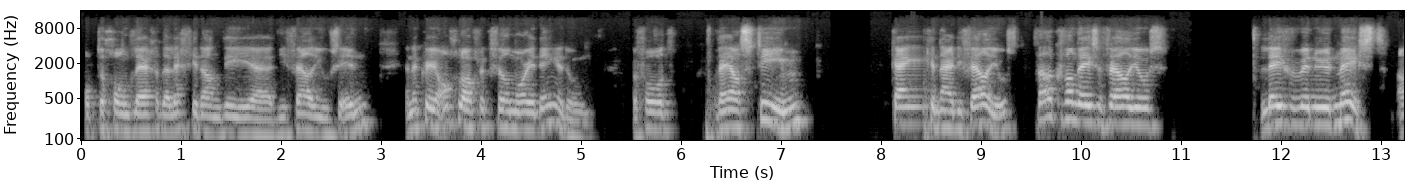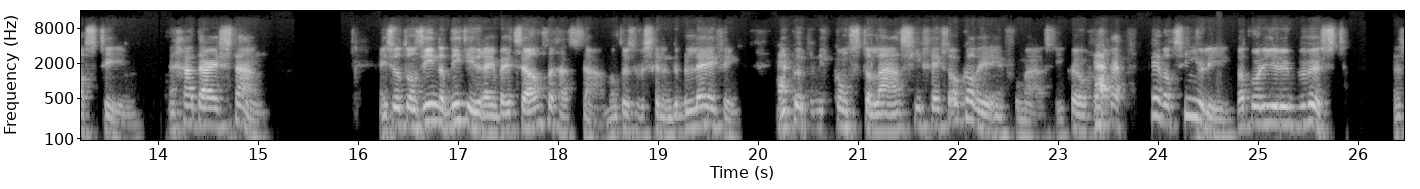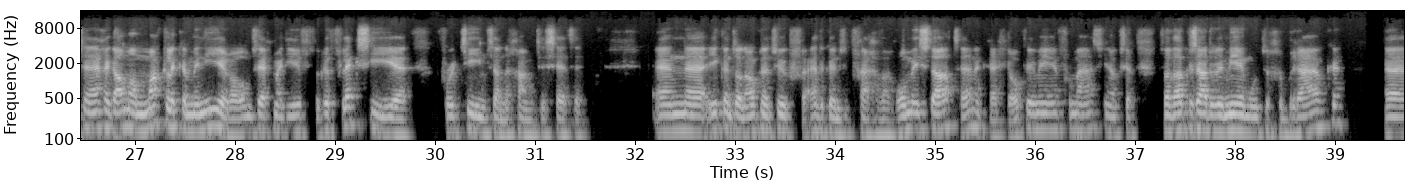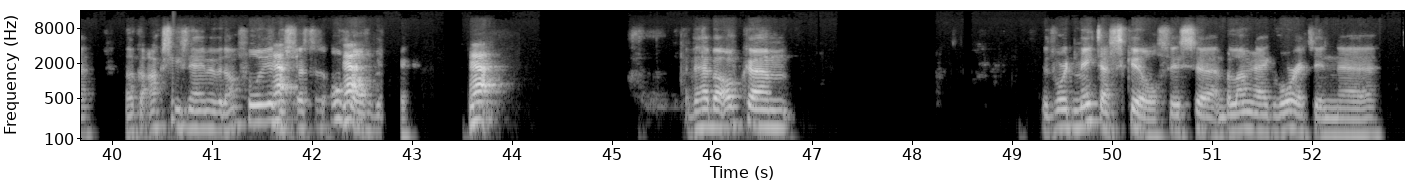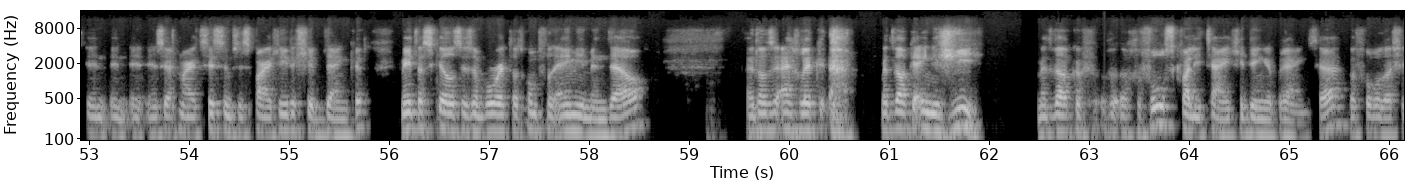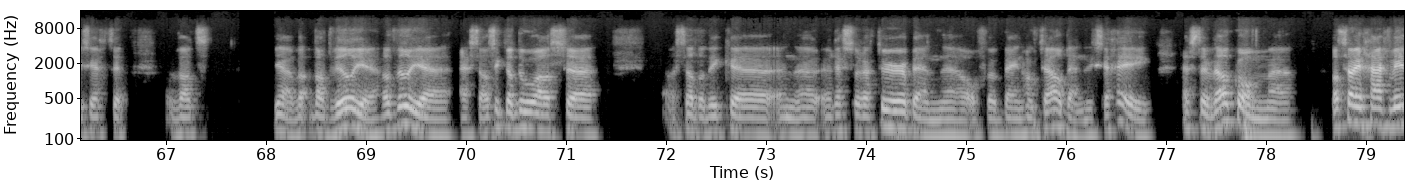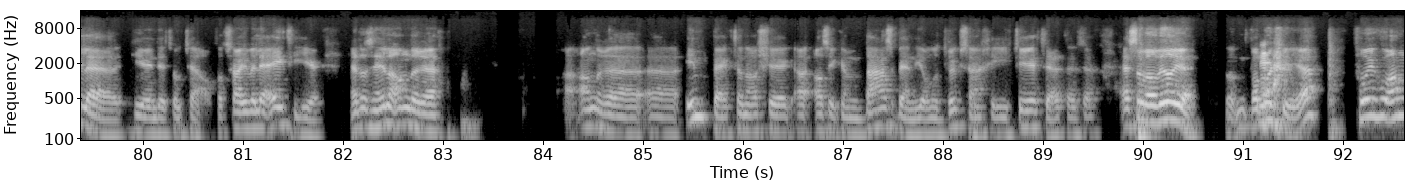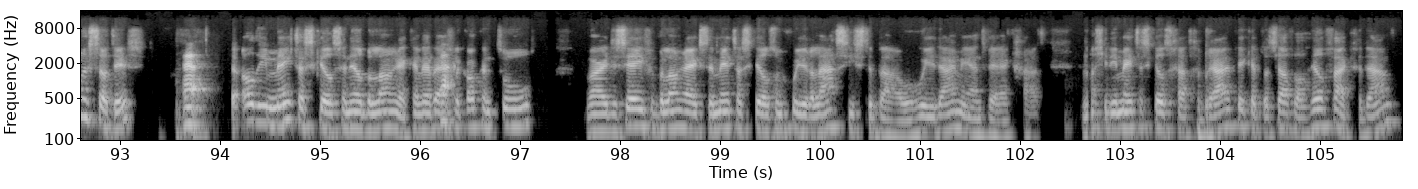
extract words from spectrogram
op de grond leggen. Daar leg je dan die, die values in. En dan kun je ongelooflijk veel mooie dingen doen. Bijvoorbeeld, wij als team kijken naar die values. Welke van deze values leven we nu het meest als team? En ga daar eens staan. En je zult dan zien dat niet iedereen bij hetzelfde gaat staan, want er is een verschillende beleving. In die constellatie geeft ook alweer informatie. Je kunt vragen, hé, hey, wat zien jullie? Wat worden jullie bewust? Dat zijn eigenlijk allemaal makkelijke manieren om zeg maar, die reflectie uh, voor teams aan de gang te zetten. En uh, je kunt dan ook natuurlijk, en dan kun je natuurlijk vragen waarom is dat? Hè? Dan krijg je ook weer meer informatie. En ook zeggen, van welke zouden we meer moeten gebruiken? Uh, welke acties nemen we dan? Voel je? Ja. Dus dat is ongelooflijk belangrijk. Ja. We hebben ook um, het woord metaskills is een belangrijk woord in, in, in, in, zeg maar het Systems Inspired Leadership denken. Metaskills is een woord dat komt van Amy Mendel. En dat is eigenlijk met welke energie, met welke gevoelskwaliteit je dingen brengt. Hè? Bijvoorbeeld als je zegt, uh, wat, ja, wat, wil je? Wat wil je, Esther? Als ik dat doe als, uh, stel dat ik een, restaurateur ben of bij een hotel ben. En ik zeg, hey Esther, welkom. wat zou je graag willen hier in dit hotel? Wat zou je willen eten hier? En dat is een hele andere andere impact dan als, je, als ik een baas ben die onder druk zijn geïrriteerd heeft en zegt, Esther, wat wil je? Wat, moet je, ja? Voel je hoe anders dat is? Ja. Al die metaskills zijn heel belangrijk. En we hebben eigenlijk ook een tool waar de zeven belangrijkste metaskills om goede relaties te bouwen, hoe je daarmee aan het werk gaat. En als je die metaskills gaat gebruiken, ik heb dat zelf al heel vaak gedaan,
